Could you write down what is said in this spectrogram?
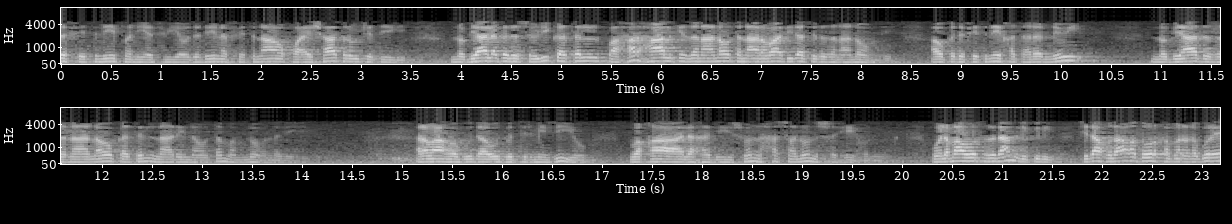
د فتنې په نیت وي او د دینه فتنه او خواهشات روچتيږي نو بیا لکه د سړی قتل په هر حال کې زنانو ته ناروا دي دا چې د زنانو هم دي او که د فتنې خطر نه وي نو بیا د زنانو قتل ناری نو ته ممنوع نه دي رواه ابو داود و ترمذی وقال حدیث حسن صحیح علماء ورته دام لیکلي چې دا خداغه دور خبره نه ګوره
